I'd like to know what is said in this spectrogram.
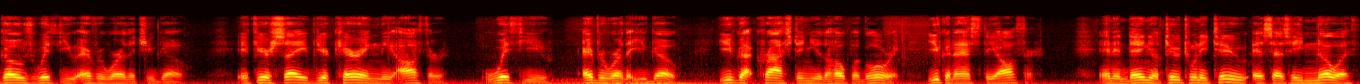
goes with you everywhere that you go. If you're saved, you're carrying the author with you everywhere that you go. You've got Christ in you, the hope of glory. You can ask the author. And in Daniel 2:22 it says he knoweth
